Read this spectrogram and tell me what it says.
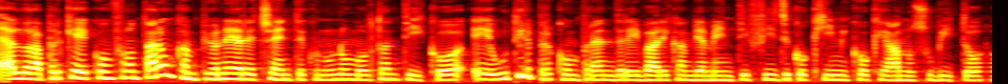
Eh, allora, perché confrontare un campione recente con uno molto antico è utile per comprendere i vari cambiamenti fisico-chimico che hanno subito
